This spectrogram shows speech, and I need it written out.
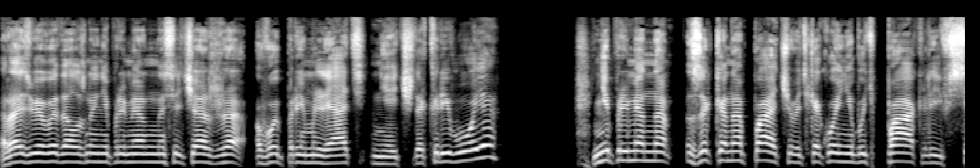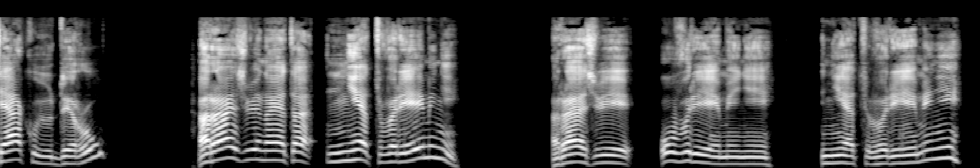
Разве вы должны непременно сейчас же выпрямлять нечто кривое? Непременно законопачивать какой-нибудь паклей всякую дыру? Разве на это нет времени? Разве у времени нет времени?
